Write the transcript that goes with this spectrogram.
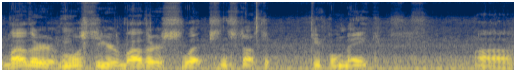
leather. Most of your leather slips and stuff that people make uh,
